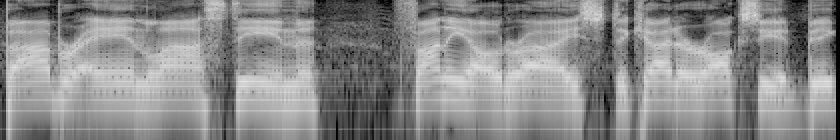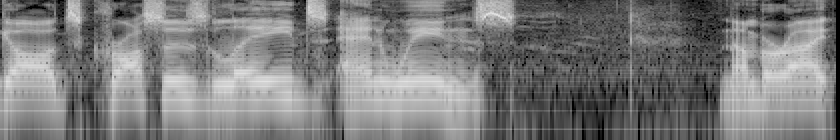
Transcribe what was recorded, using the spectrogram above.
Barbara Ann last in. Funny old race. Dakota Roxy at big odds, crosses, leads, and wins. Number eight.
